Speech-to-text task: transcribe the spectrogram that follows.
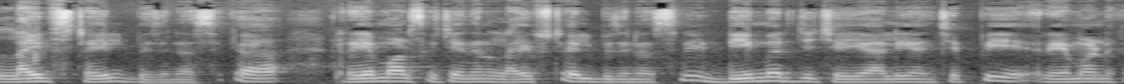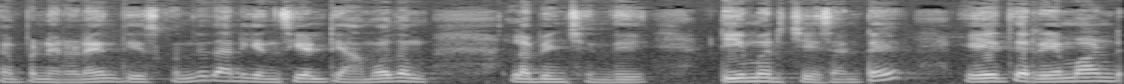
lifestyle business ఇక రేమాండ్స్కి చెందిన లైఫ్ స్టైల్ బిజినెస్ని డిమెర్జ్ చేయాలి అని చెప్పి రేమాండ్ కంపెనీ నిర్ణయం తీసుకుంది. దానికి ఎన్సీఎల్టీ ఆమోదం లభించింది. డీమర్జ్ చేసి అంటే ఏదైతే Raymond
